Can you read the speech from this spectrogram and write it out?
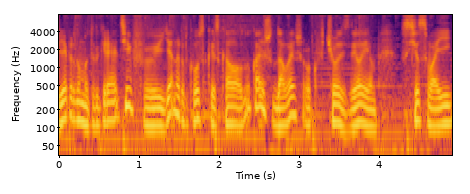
я придумал этот креатив, Яна Рудковская сказала, ну, конечно, давай, Широков, что сделаем, все свои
